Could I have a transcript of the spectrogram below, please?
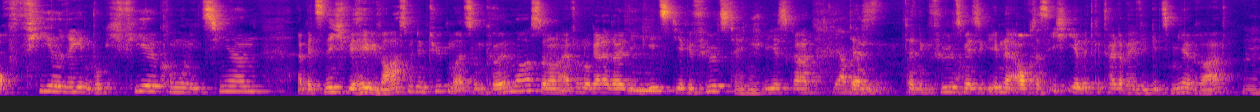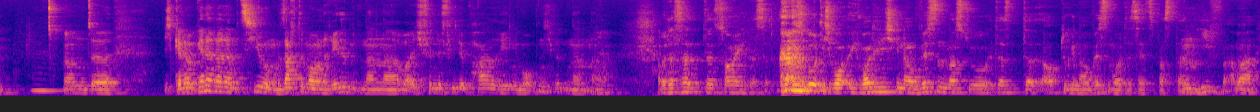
auch viel reden, wirklich viel kommunizieren. Aber jetzt nicht wie, hey, wie war es mit dem Typen, als du in Köln warst, sondern einfach nur generell, wie mhm. geht es dir gefühlstechnisch? Wie ist gerade ja, deine, deine gefühlsmäßige Ebene? Auch, dass ich ihr mitgeteilt habe, hey, wie geht es mir gerade? Mhm. Und äh, ich kenne auch generell in einer Beziehung, man sagt immer, man redet miteinander, aber ich finde, viele Paare reden überhaupt nicht miteinander. Ja. Aber das hat, das, sorry, das ist gut. Ich, ich, wollte nicht genau wissen, was du, das, das, ob du genau wissen wolltest jetzt, was da mhm. lief, aber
